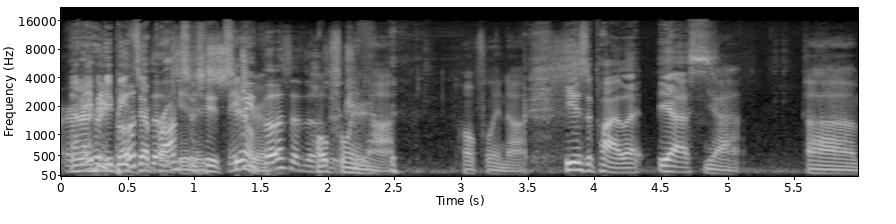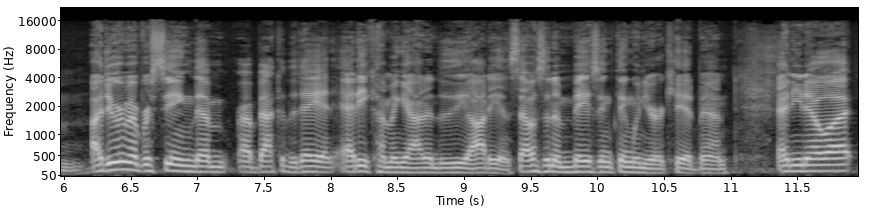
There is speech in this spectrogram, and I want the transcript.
or And I heard he beats up of those- prostitutes, maybe both of those are Hopefully true. not. Hopefully not. He is a pilot. Yes. Yeah. Um, I do remember seeing them uh, back in the day and Eddie coming out into the audience. That was an amazing thing when you were a kid, man. And you know what?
